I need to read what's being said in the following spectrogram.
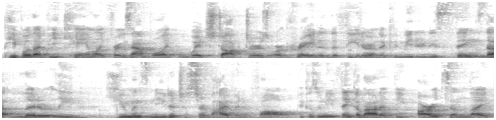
people that became like for example like witch doctors or created the theater in the communities, things that literally humans needed to survive and evolve. Because when you think about it, the arts and like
